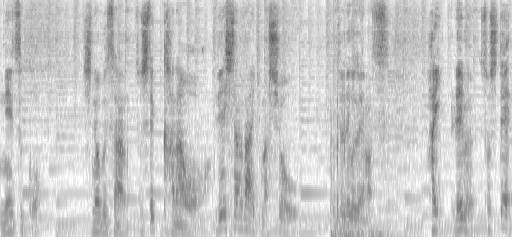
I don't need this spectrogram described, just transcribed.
禰豆子、忍さん、そしてカナオ。で、下の段行きましょう。こちらでございます。はいレムそして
